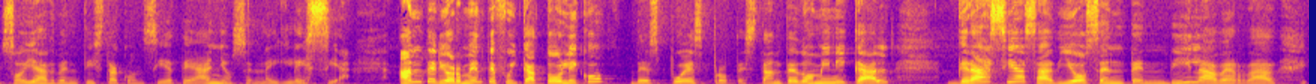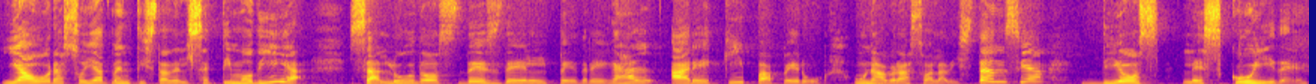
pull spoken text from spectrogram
Soy adventista con siete años en la iglesia. Anteriormente fui católico, después protestante dominical. Gracias a Dios entendí la verdad y ahora soy adventista del séptimo día. Saludos desde el Pedregal, Arequipa, Perú. Un abrazo a la distancia. Dios les cuide.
